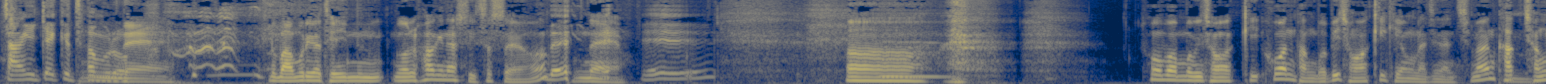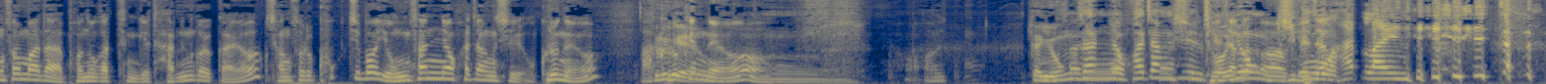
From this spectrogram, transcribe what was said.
장이 깨끗함으로. 네. 또 마무리가 돼 있는 걸 확인할 수 있었어요. 네. 네. 어, 후원 방법이 정확히, 후원 방법이 정확히 기억나진 않지만 각 장소마다 번호 같은 게 다른 걸까요? 장소를 콕 집어 용산역 화장실. 어, 그러네요. 아, 그러게요. 그렇겠네요. 음. 어, 그러니까 용산역 용산역 화장실 화장실 전용 계좌가- 어, 기부 계좌가- 핫라인이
